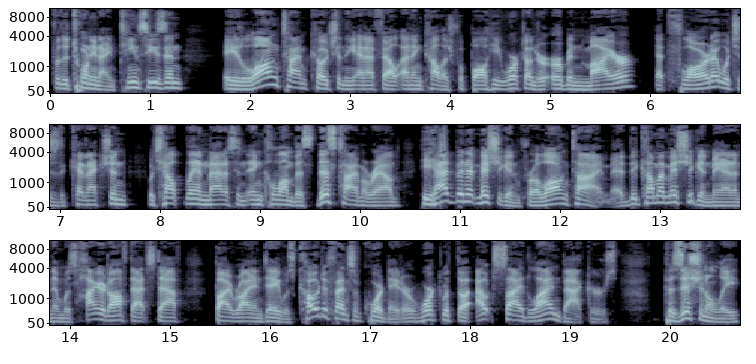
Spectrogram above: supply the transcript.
for the 2019 season. A longtime coach in the NFL and in college football. He worked under Urban Meyer at Florida, which is the connection which helped land Mattison in Columbus this time around. He had been at Michigan for a long time, had become a Michigan man, and then was hired off that staff by Ryan Day was co-defensive coordinator, worked with the outside linebackers positionally,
